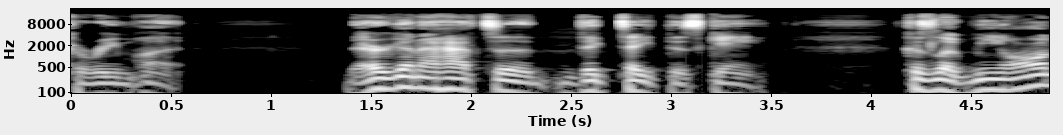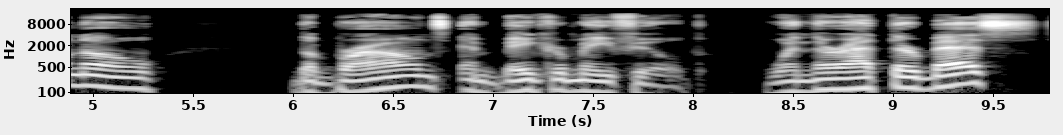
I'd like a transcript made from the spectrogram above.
Kareem Hunt. They're gonna have to dictate this game. Cause look, we all know the Browns and Baker Mayfield, when they're at their best,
